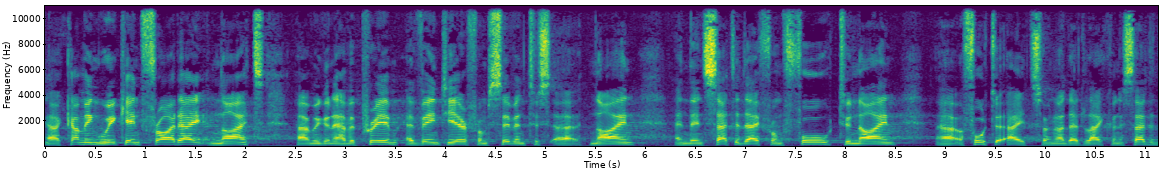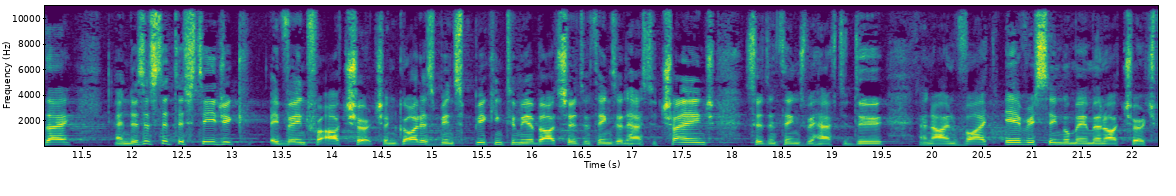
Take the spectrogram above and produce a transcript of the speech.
Uh, coming weekend, Friday night, uh, we're going to have a prayer event here from 7 to uh, 9, and then Saturday from 4 to 9, uh, 4 to 8, so not that late on a Saturday. And this is the strategic event for our church. And God has been speaking to me about certain things that has to change, certain things we have to do. And I invite every single member in our church,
